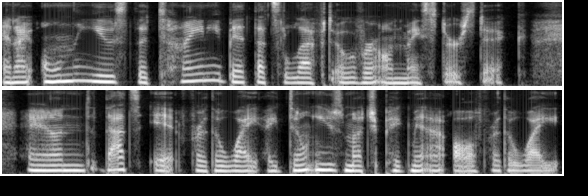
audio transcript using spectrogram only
And I only use the tiny bit that's left over on my stir stick. And that's it for the white. I don't use much pigment at all for the white.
